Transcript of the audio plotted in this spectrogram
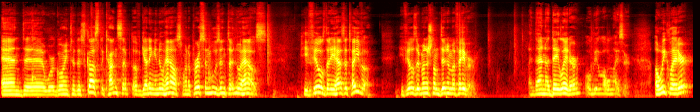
And uh, we're going to discuss the concept of getting a new house. When a person moves into a new house, he feels that he has a taiva. He feels that Shalom did him a favor. And then a day later, it will be a little nicer. A week later,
